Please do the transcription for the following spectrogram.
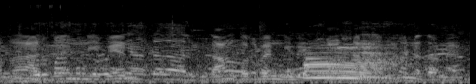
আপনারা আসবেন দাম করবেন নেবেন সমস্যা নেই বিভিন্ন আছে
